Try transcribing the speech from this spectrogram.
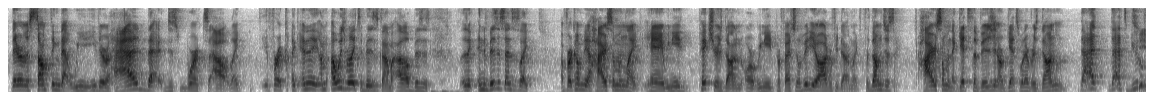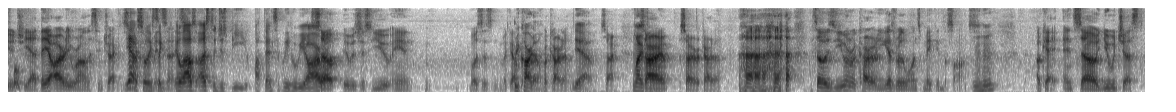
there was something that we either had that just works out. Like for a, like, and I'm, I always relate to business because I love business. Like in the business sense, it's like for a company to hire someone like, hey, we need pictures done or we need professional videography done. Like for them, just hire someone that gets the vision or gets whatever's done. That that's beautiful. huge. Yeah, they already were on the same track. Yeah, so it's like it allows us to just be authentically who we are. So it was just you and what was this? Ricardo. Ricardo. yeah, Sorry. My sorry. Sorry, Ricardo. so it was you and Ricardo, and you guys were the ones making the songs. mm-hmm. Okay, and so you would just.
